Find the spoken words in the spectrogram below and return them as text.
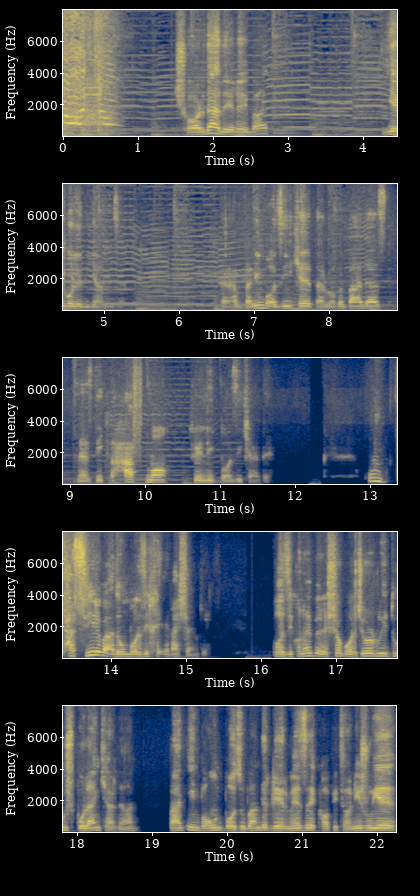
Baggio! 14 دقیقه بعد یه گل دیگه هم می‌زنه در اولین بازی که در واقع بعد از نزدیک به هفت ماه توی لیگ بازی کرده. اون تصویر بعد اون بازی خیلی قشنگه. بازیکنهای برشا باجو رو روی دوش بلند کردن بعد این با اون بازوبند قرمز کاپیتانی روی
